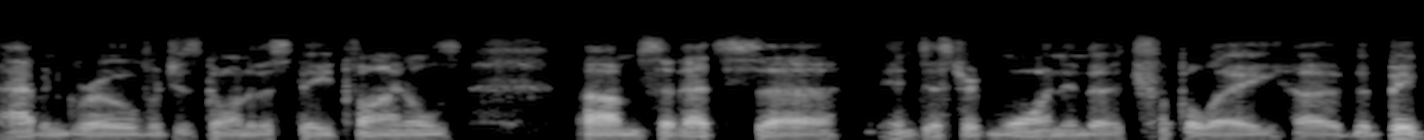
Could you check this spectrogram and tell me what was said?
Avon Grove, which is going to the state finals. Um, so that's uh, in District One in the AAA. Uh, the big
